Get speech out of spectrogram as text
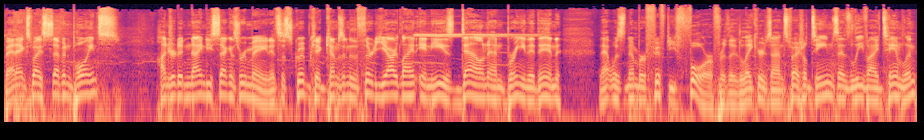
Bad Axe by seven points. 190 seconds remain. It's a squib kick, comes into the 30 yard line, and he is down and bringing it in. That was number 54 for the Lakers on special teams as Levi Tamlin.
